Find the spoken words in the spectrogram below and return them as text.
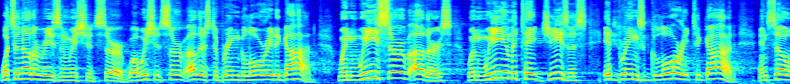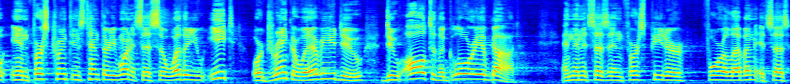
What's another reason we should serve? Well, we should serve others to bring glory to God. When we serve others, when we imitate Jesus, it brings glory to God. And so in 1 Corinthians 10:31 it says, "So whether you eat or drink or whatever you do, do all to the glory of God." And then it says in 1 Peter 4:11 it says,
